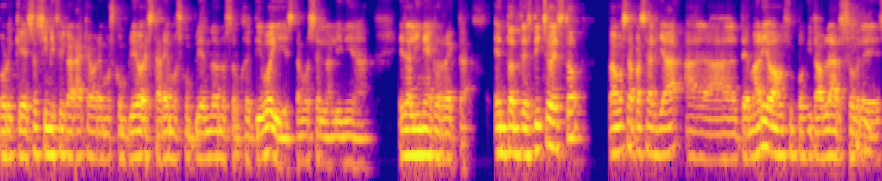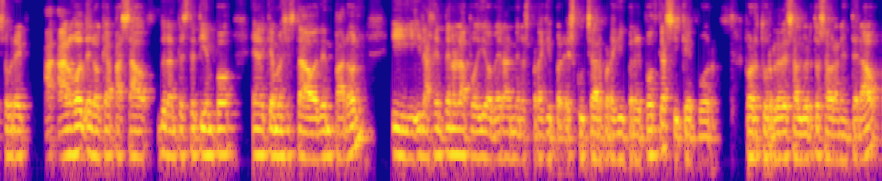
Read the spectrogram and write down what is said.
porque eso significará que habremos cumplido, estaremos cumpliendo nuestro objetivo y estamos en la línea, en la línea correcta. Entonces, dicho esto, vamos a pasar ya al temario, vamos un poquito a hablar sobre, sobre algo de lo que ha pasado durante este tiempo en el que hemos estado de parón y, la gente no lo ha podido ver, al menos por aquí, por escuchar por aquí por el podcast y que por, por tus redes, Alberto, se habrán enterado.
